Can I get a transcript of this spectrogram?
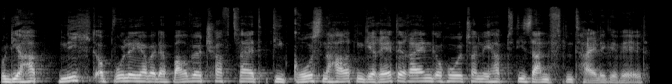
Und ihr habt nicht, obwohl ihr ja bei der Bauwirtschaft seid, die großen harten Geräte reingeholt, sondern ihr habt die sanften Teile gewählt.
